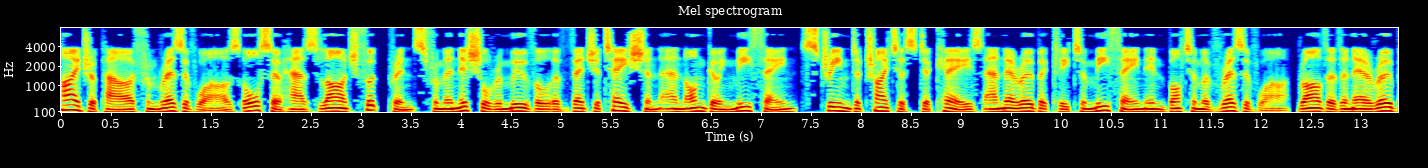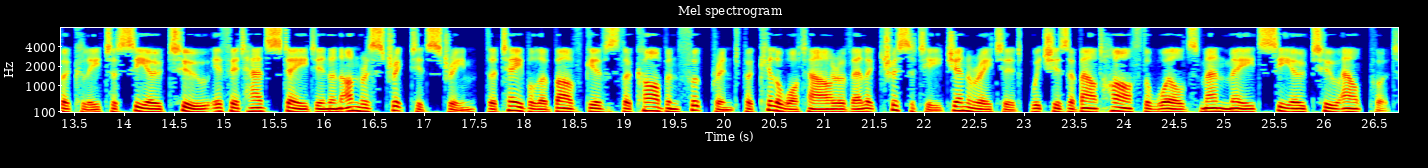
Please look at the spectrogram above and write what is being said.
Hydropower from reservoirs also has large footprints from initial removal of vegetation and ongoing methane stream detritus decays anaerobically to methane in bottom of reservoir, rather than aerobically to CO2 if it had stayed in an unrestricted stream. The table above gives the carbon footprint per kilowatt-hour of electricity generated, which is about half the world's man-made CO2 output.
